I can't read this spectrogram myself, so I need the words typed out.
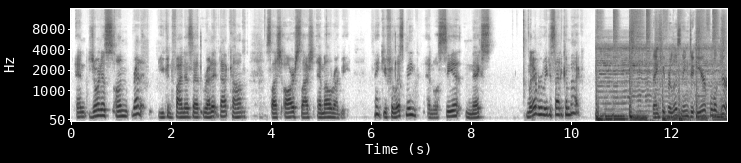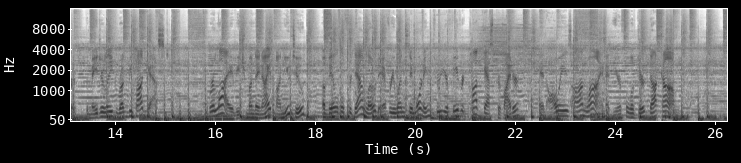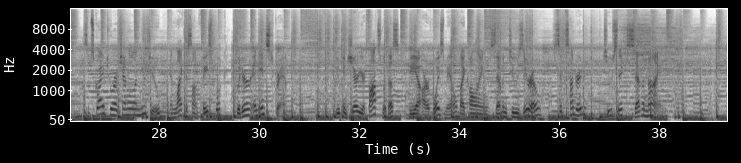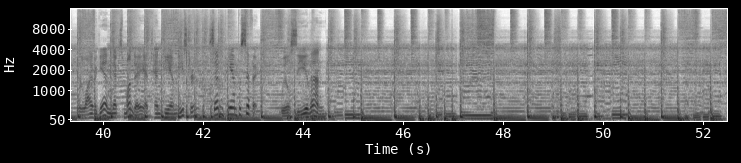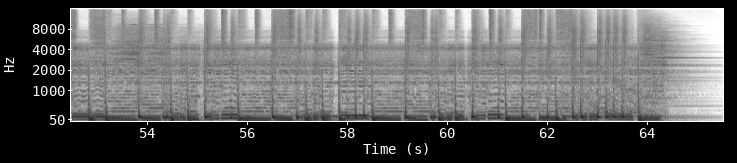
and join us on Reddit. You can find us at reddit.com slash r slash ML rugby. Thank you for listening, and we'll see you next whenever we decide to come back. Thank you for listening to Earful of Dirt, the Major League Rugby podcast. We're live each Monday night on YouTube Available for download every Wednesday morning through your favorite podcast provider and always online at earfulofdirt.com. Subscribe to our channel on YouTube and like us on Facebook, Twitter, and Instagram. You can share your thoughts with us via our voicemail by calling 720 600 2679. We're live again next Monday at 10 p.m. Eastern, 7 p.m. Pacific. We'll see you then.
